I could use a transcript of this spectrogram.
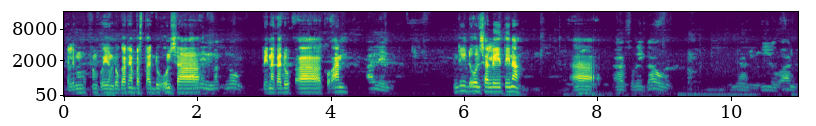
kalimutan ko yung lugar niya basta doon sa Alin, Macnog. pinakadu ah, kuan Alin. hindi doon sa Leyte na ah Ah, Surigao. Yan, Siluan.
